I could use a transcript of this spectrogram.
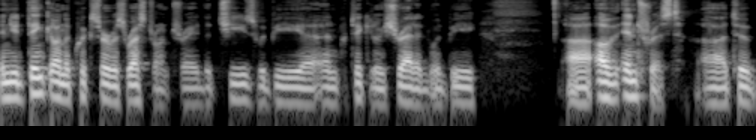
And you'd think on the quick service restaurant trade that cheese would be, uh, and particularly shredded, would be uh, of interest uh, to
